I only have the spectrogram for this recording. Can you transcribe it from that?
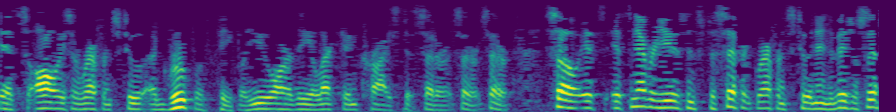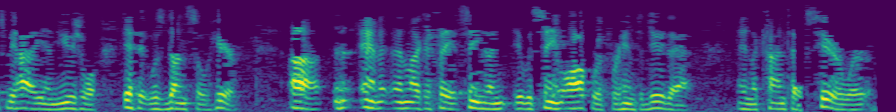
It's always a reference to a group of people. You are the elect in Christ, etc., etc., etc. So it's it's never used in specific reference to an individual. So this would be highly unusual if it was done so here. Uh, and and like I say, it seems it would seem awkward for him to do that in the context here, where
